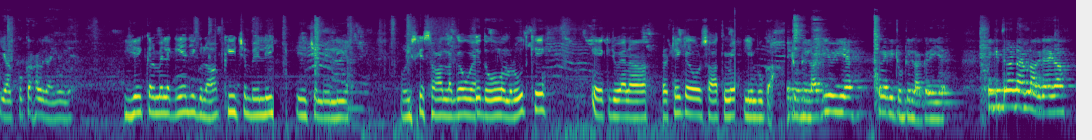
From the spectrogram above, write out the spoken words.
की आपको कहाँ लगाई हुई हैं? ये कलमे लगी हैं जी गुलाब की चम्बेली ये चम्बेली है। और इसके साथ लगा हुआ है दो अमरूद के एक जो है ना ठीक है और साथ में नींबू का। टूटी लगी हुई है की टूटी लग रही है। ये कितना टाइम लग जाएगा?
